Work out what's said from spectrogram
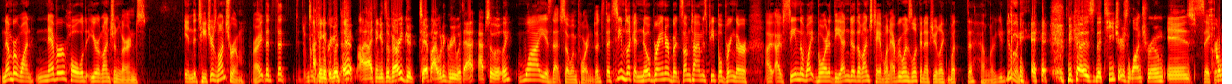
number one, never hold your lunch and learns in the teacher's lunchroom, right? That that I think it's a good tip. I think it's a very good tip. I would agree with that. Absolutely. Why is that so important? That that seems like a no-brainer, but sometimes people bring their I, I've seen the whiteboard at the end of the lunch table and everyone's looking at you like, what the hell are you doing? because the teacher's lunchroom is sacred.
